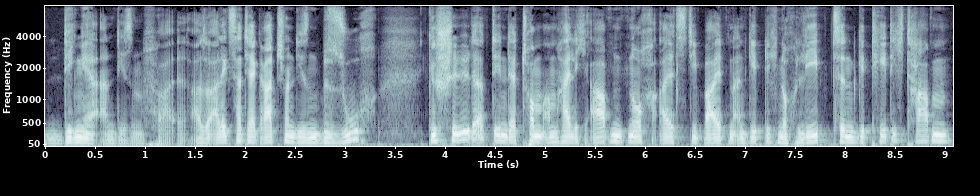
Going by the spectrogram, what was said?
Dinge an diesem Fall. Also Alex hat ja gerade schon diesen Besuch geschildert, den der Tom am Heiligabend noch, als die beiden angeblich noch lebten, getätigt haben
